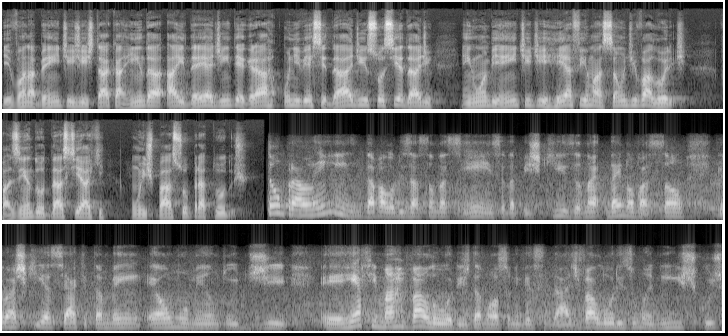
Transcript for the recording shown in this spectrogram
Ivana Bentes destaca ainda a ideia de integrar universidade e sociedade em um ambiente de reafirmação de valores, fazendo da SIAC um espaço para todos. Então, para além da valorização da ciência, da pesquisa, da inovação, eu acho que a SEAC também é um momento de é, reafirmar valores da nossa universidade, valores humanísticos,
